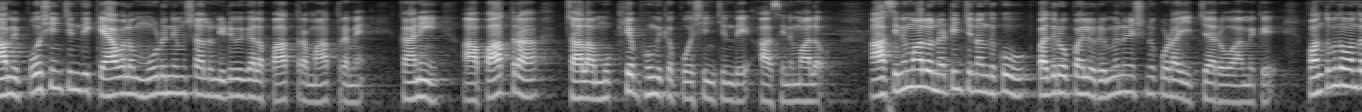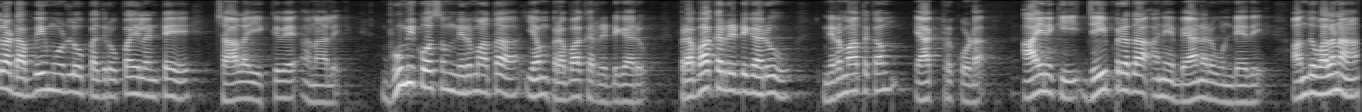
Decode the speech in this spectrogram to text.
ఆమె పోషించింది కేవలం మూడు నిమిషాలు నిడివిగల పాత్ర మాత్రమే. కానీ ఆ పాత్ర చాలా ముఖ్య భూమిక పోషించింది ఆ సినిమాలో. ఆ సినిమాలో నటించినందుకు పది రూపాయలు రెమ్యునేషన్ కూడా ఇచ్చారు ఆమెకి. పంతొమ్మిది వందల డెబ్బై మూడులో పది రూపాయలంటే చాలా ఎక్కువే అనాలి. భూమి కోసం నిర్మాత ఎం ప్రభాకర్ రెడ్డి గారు. ప్రభాకర్ రెడ్డి గారు నిర్మాతకం యాక్టర్ కూడా. ఆయనకి జయప్రద అనే బ్యానర్ ఉండేది. అందువలన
